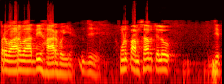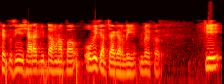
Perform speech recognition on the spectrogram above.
ਪਰਿਵਾਰਵਾਦ ਦੀ ਹਾਰ ਹੋਈ ਹੈ। ਜੀ। ਹੁਣ ਭੰਮ ਸਾਹਿਬ ਚਲੋ ਜਿੱਥੇ ਤੁਸੀਂ ਇਸ਼ਾਰਾ ਕੀਤਾ ਹੁਣ ਆਪਾਂ ਉਹ ਵੀ ਚਰਚਾ ਕਰ ਲਈਏ। ਬਿਲਕੁਲ। ਕਿ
